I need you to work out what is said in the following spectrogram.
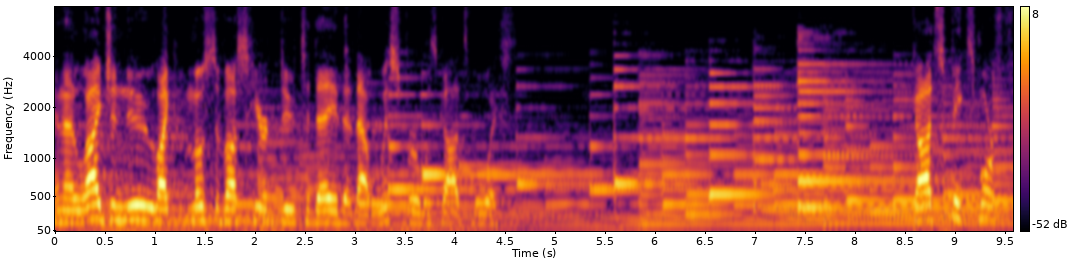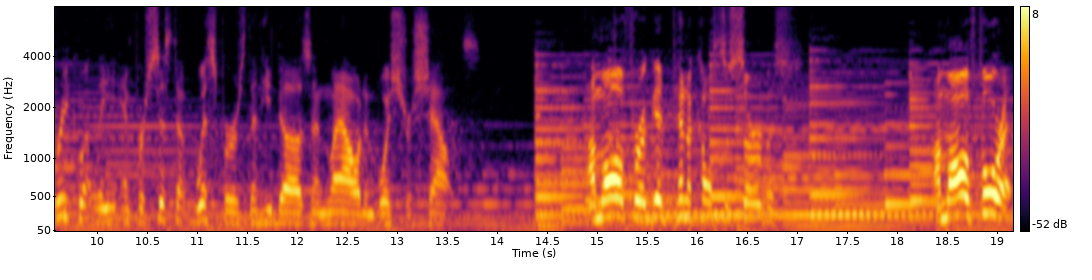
And Elijah knew, like most of us here do today, that that whisper was God's voice. God speaks more frequently in persistent whispers than he does in loud and boisterous shouts. I'm all for a good Pentecostal service. I'm all for it.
